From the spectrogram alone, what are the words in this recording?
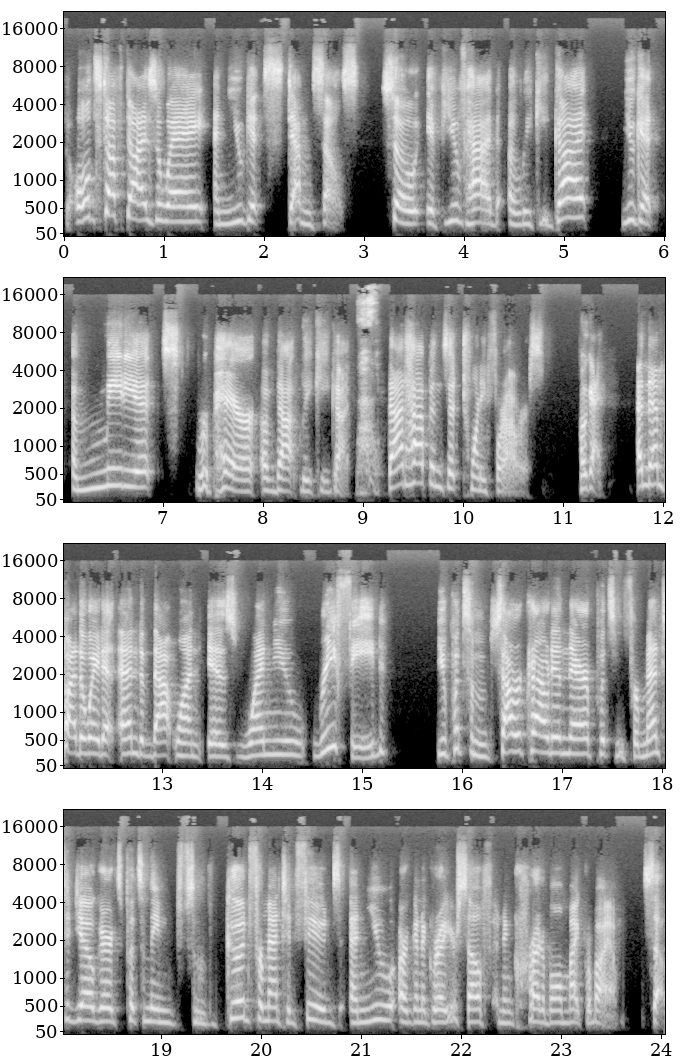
The old stuff dies away and you get stem cells. So if you've had a leaky gut, you get immediate repair of that leaky gut. Wow. That happens at 24 hours. Okay. And then, by the way, the end of that one is when you refeed, you put some sauerkraut in there, put some fermented yogurts, put something, some good fermented foods, and you are going to grow yourself an incredible microbiome. So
